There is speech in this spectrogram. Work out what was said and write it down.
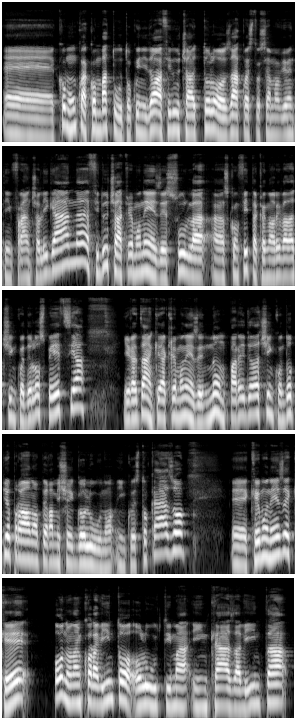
eh, comunque ha combattuto, quindi do la fiducia al Tolosa, questo siamo ovviamente in Francia Ligan, fiducia a Cremonese sulla uh, sconfitta che non arriva da 5 dello Spezia, in realtà anche a Cremonese non pareggia da 5, un doppio prono, però mi scelgo l'1 in questo caso eh, Cremonese che o non ha ancora vinto o l'ultima in casa vinta,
